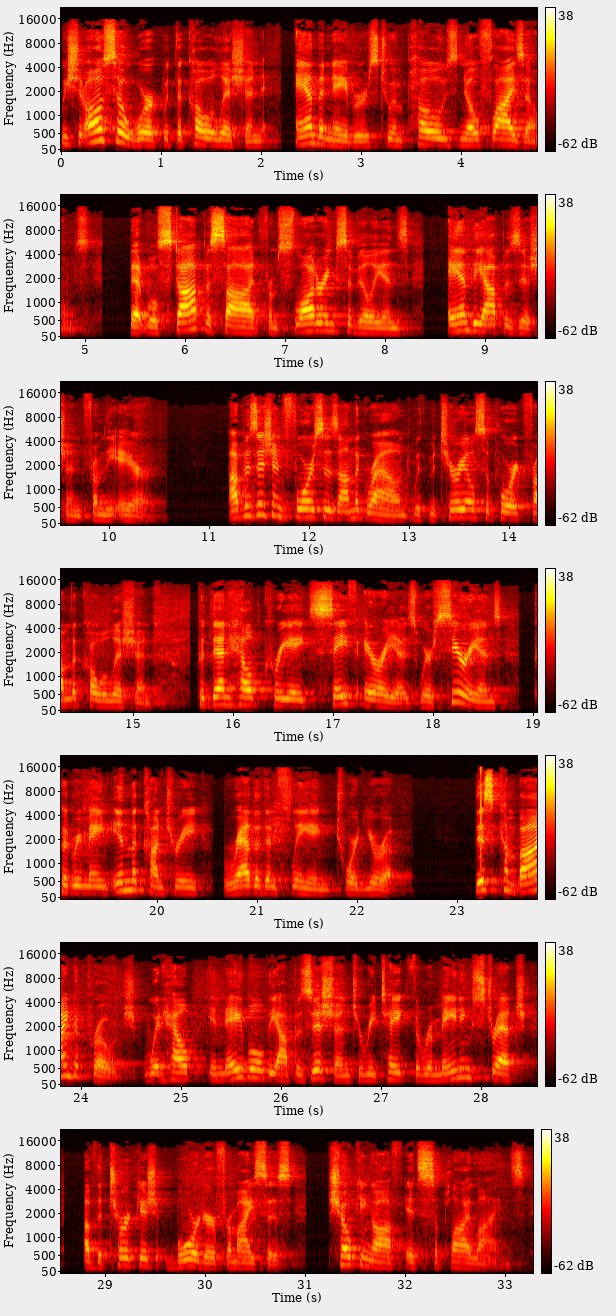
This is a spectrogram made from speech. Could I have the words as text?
We should also work with the coalition and the neighbors to impose no-fly zones that will stop Assad from slaughtering civilians and the opposition from the air. Opposition forces on the ground, with material support from the coalition, could then help create safe areas where Syrians could remain in the country rather than fleeing toward Europe. This combined approach would help enable the opposition to retake the remaining stretch of the Turkish border from ISIS, choking off its supply lines.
